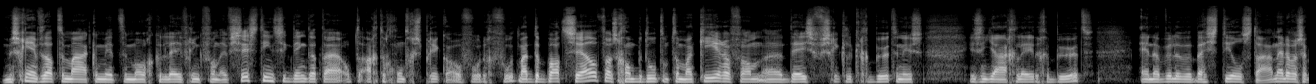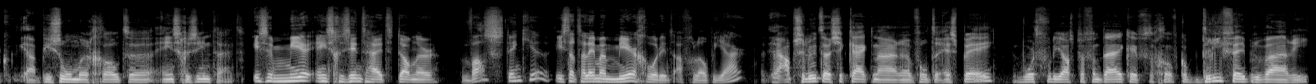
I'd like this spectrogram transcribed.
Misschien heeft dat te maken met de mogelijke levering van F-16's. Ik denk dat daar op de achtergrond gesprekken over worden gevoerd. Maar het debat zelf was gewoon bedoeld om te markeren van uh, deze verschrikkelijke gebeurtenis is een jaar geleden gebeurd. En daar willen we bij stilstaan. En er was ook ja, bijzonder grote eensgezindheid. Is er meer eensgezindheid dan er was, denk je? Is dat alleen maar meer geworden in het afgelopen jaar? Ja, absoluut. Als je kijkt naar uh, bijvoorbeeld de SP, woordvoerder Jasper van Dijk heeft geloof ik op 3 februari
